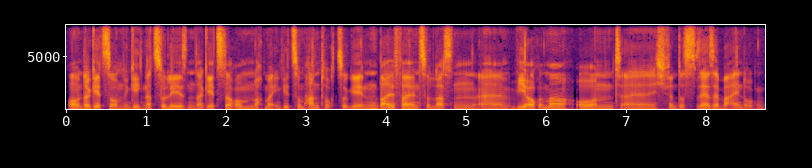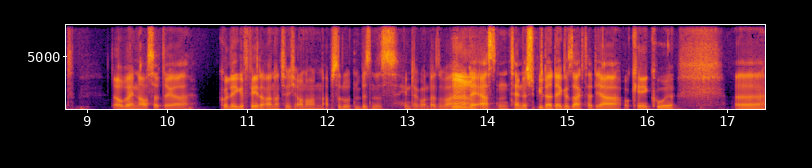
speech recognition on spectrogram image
Und da geht es darum, den Gegner zu lesen. Da geht es darum, nochmal irgendwie zum Handtuch zu gehen, einen Ball fallen zu lassen, äh, wie auch immer. Und äh, ich finde das sehr, sehr beeindruckend. Darüber hinaus hat der Kollege Federer natürlich auch noch einen absoluten Business-Hintergrund. Also war einer der ersten Tennisspieler, der gesagt hat, ja, okay, cool. Äh,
